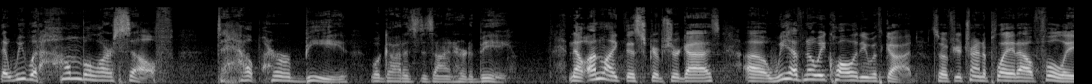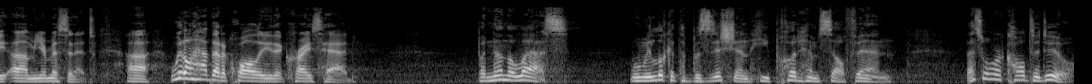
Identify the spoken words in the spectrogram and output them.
that we would humble ourselves to help her be what God has designed her to be. Now, unlike this scripture, guys, uh, we have no equality with God. So if you're trying to play it out fully, um, you're missing it. Uh, we don't have that equality that Christ had. But nonetheless, when we look at the position he put himself in, that's what we're called to do.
